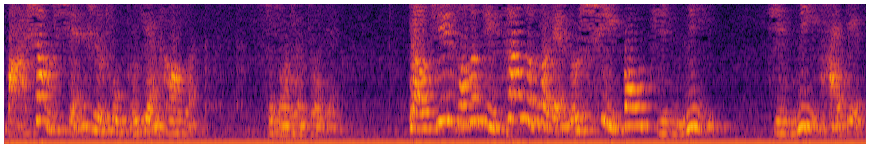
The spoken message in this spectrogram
马上显示出不健康来，这就是它的特点。表皮层的第三个特点就是细胞紧密，紧密排列。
